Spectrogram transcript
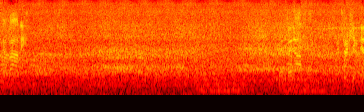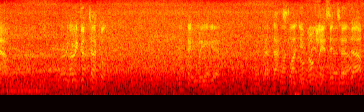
Cavani. Ben Arfa. Attacking now. Very good tackle. I think we uh, read that slightly wrongly as it turned out.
